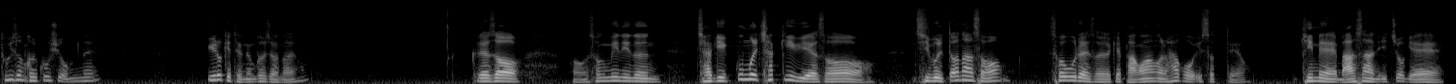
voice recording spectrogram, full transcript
더 이상 갈 곳이 없네. 이렇게 되는 거잖아요. 그래서 어, 성민이는 자기 꿈을 찾기 위해서 집을 떠나서 서울에서 이렇게 방황을 하고 있었대요. 김해 마산 이쪽에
